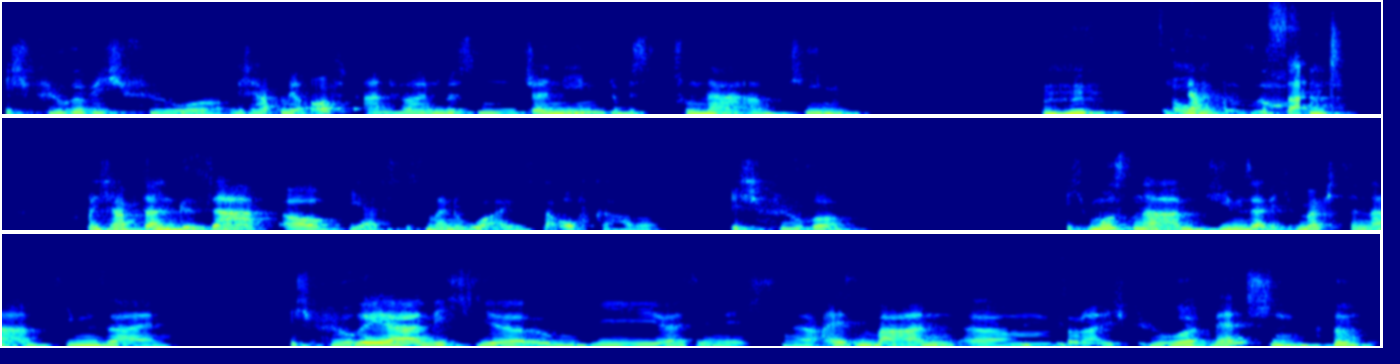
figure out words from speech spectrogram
ich führe, wie ich führe. Und ich habe mir oft anhören müssen, Janine, du bist zu nah am Team. Mhm. Ich oh, dachte interessant. Ich habe dann gesagt auch, ja, das ist meine ureigenste Aufgabe. Ich führe ich muss nah am Team sein, ich möchte nah am Team sein. Ich führe ja nicht hier irgendwie, weiß ich nicht, eine Eisenbahn, ähm, sondern ich führe Menschen.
